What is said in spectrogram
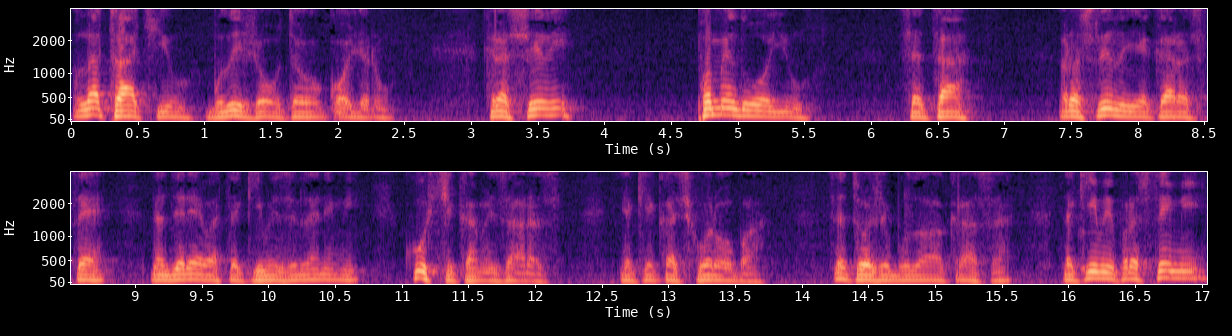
лататтю, були жовтого кольору. Красили помилою. Це та рослина, яка росте на деревах такими зеленими кущиками зараз, як якась хвороба. Це теж була окраса. Такими простими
